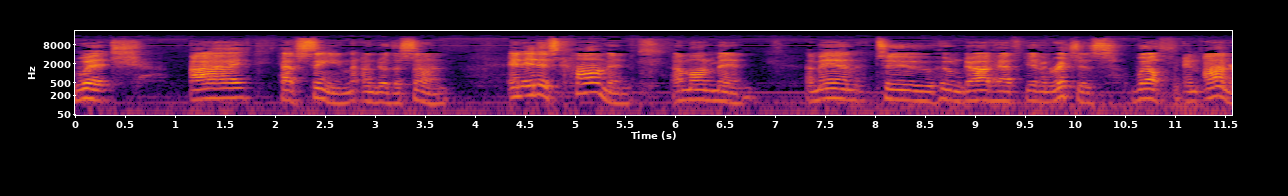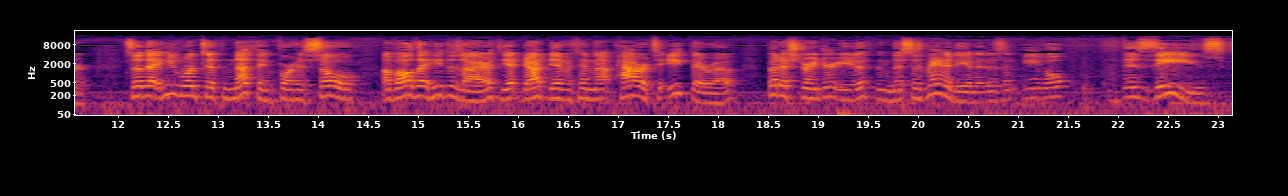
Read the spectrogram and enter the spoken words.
which I have seen under the sun, and it is common among men. A man to whom God hath given riches, wealth, and honor, so that he wanteth nothing for his soul of all that he desireth, yet God giveth him not power to eat thereof, but a stranger eateth, and this is vanity, and it is an evil disease.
